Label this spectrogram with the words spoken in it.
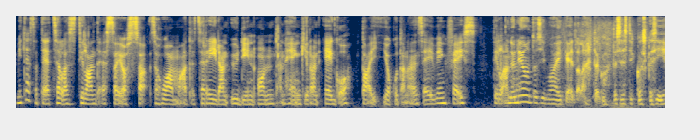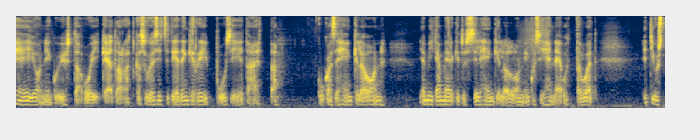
Mitä sä teet sellaisessa tilanteessa, jossa sä huomaat, että se riidan ydin on tämän henkilön ego tai joku tällainen saving face? tilanne? No ne on tosi vaikeita lähtökohtaisesti, koska siihen ei ole niin kuin yhtä oikeaa ratkaisua. Ja sitten se tietenkin riippuu siitä, että kuka se henkilö on ja mikä merkitys sillä henkilöllä on niin kuin siihen neuvotteluun. Että et just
